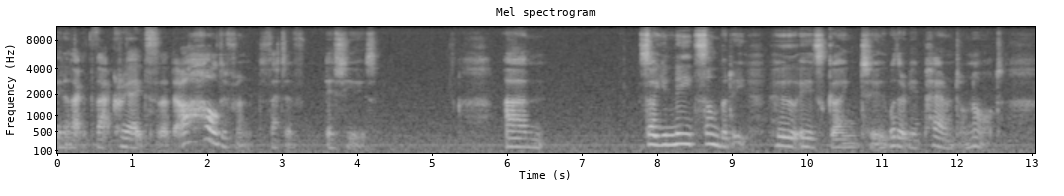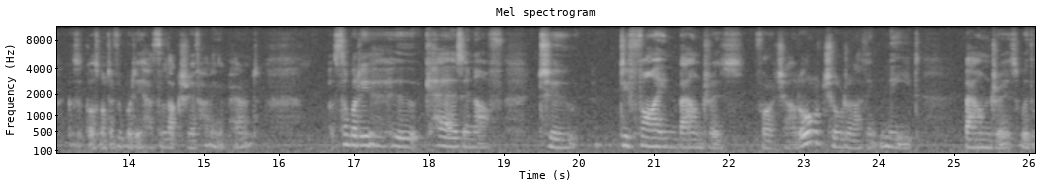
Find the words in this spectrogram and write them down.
you know that that creates a, a whole different set of issues. Um, so you need somebody who is going to whether it be a parent or not because of course not everybody has the luxury of having a parent somebody who cares enough to define boundaries for a child. All children, I think, need boundaries with,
